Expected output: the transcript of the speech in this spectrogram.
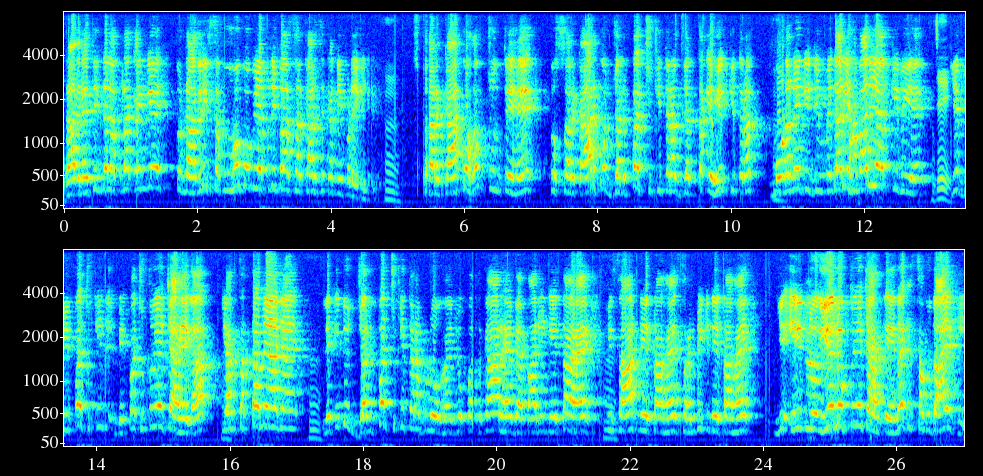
राजनीतिक दल अपना कहेंगे तो नागरिक समूहों को भी अपनी बात सरकार से करनी पड़ेगी। हम्म। सरकार को हम चुनते हैं तो सरकार को जनपक्ष की तरफ़ जनता के हित की तरफ़ मोड़ने की ज़िम्मेदारी हमारी आपकी भी है ये विपक्ष की विपक्ष तो ये चाहेगा कि हम सत्ता में आ जाएँ हम्म। लेकिन जो जनपक्ष की तरफ़ लोग हैं जो पत्रकार है व्यापारी नेता है हम्म। किसान नेता है श्रमिक नेता है ये ये लोग तो ये चाहते हैं ना कि समुदाय की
